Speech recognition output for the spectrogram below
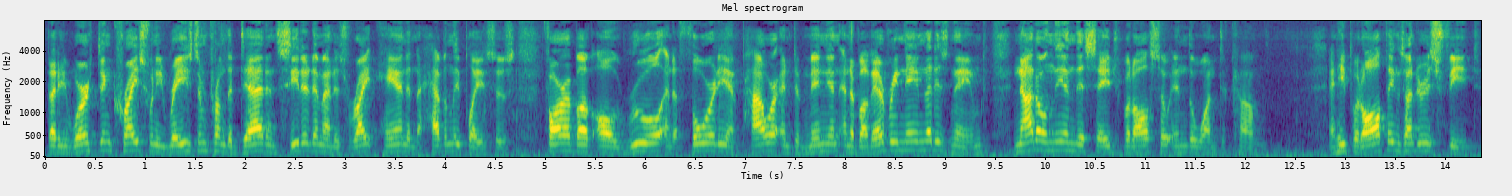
that he worked in Christ when he raised him from the dead and seated him at his right hand in the heavenly places, far above all rule and authority and power and dominion, and above every name that is named, not only in this age, but also in the one to come and he put all things under his feet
